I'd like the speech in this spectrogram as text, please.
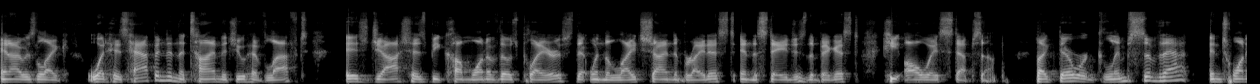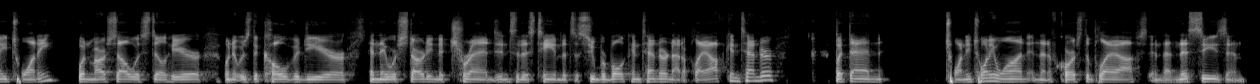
And I was like, what has happened in the time that you have left is Josh has become one of those players that when the lights shine the brightest and the stage is the biggest, he always steps up. Like there were glimpses of that in 2020 when Marcel was still here, when it was the COVID year, and they were starting to trend into this team that's a Super Bowl contender, not a playoff contender. But then 2021 and then of course the playoffs and then this season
